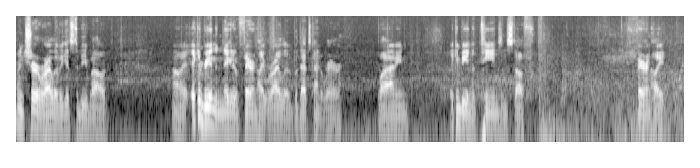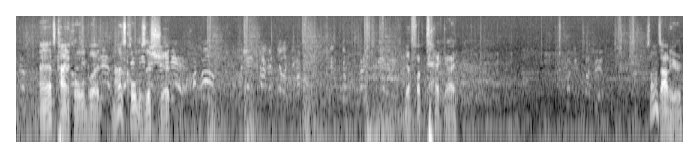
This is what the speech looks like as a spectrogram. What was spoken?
I mean, sure, where I live, it gets to be about, uh, it can be in the negative Fahrenheit where I live, but that's kind of rare. But, I mean, it can be in the teens and stuff. Fahrenheit. And that's kind of cold, but not as cold as this shit. Yeah, fuck that guy. Someone's out here.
